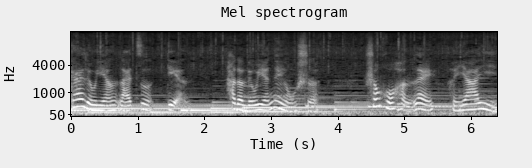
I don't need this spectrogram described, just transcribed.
该留言来自点，他的留言内容是：生活很累，很压抑，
